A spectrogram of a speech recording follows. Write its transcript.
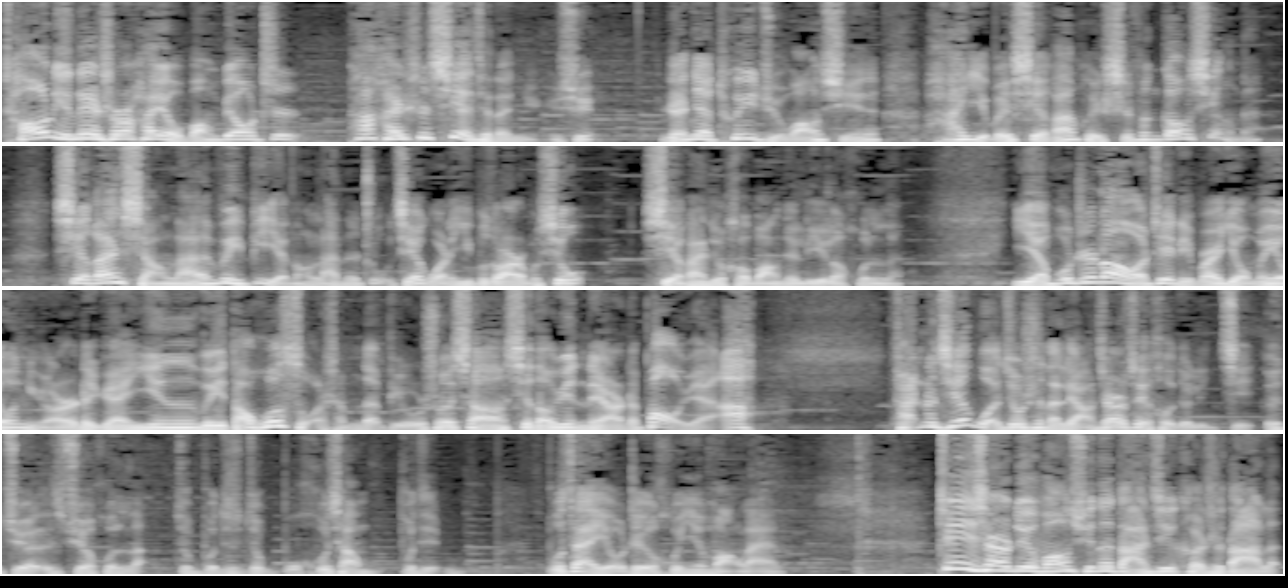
朝里那时候还有王标之，他还是谢家的女婿，人家推举王洵，还以为谢安会十分高兴呢。谢安想拦，未必也能拦得住。结果呢，一不做二不休，谢安就和王家离了婚了。也不知道啊，这里边有没有女儿的原因为导火索什么的，比如说像谢道韫那样的抱怨啊。反正结果就是呢，两家最后就离结结婚了，就不就就不互相不不再有这个婚姻往来了。这下对王洵的打击可是大了，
